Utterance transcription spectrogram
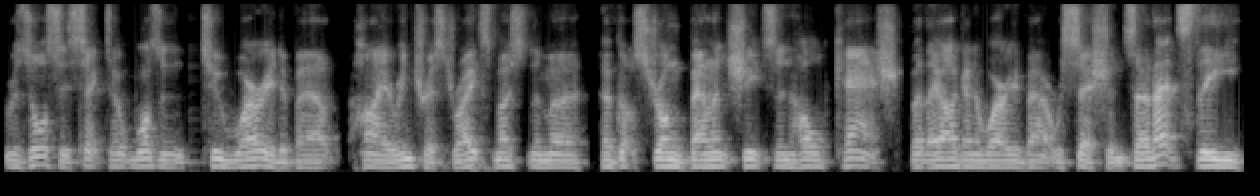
resources sector wasn't too worried about higher interest rates. Most of them are, have got strong balance sheets and hold cash, but they are going to worry about recession. So that's the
